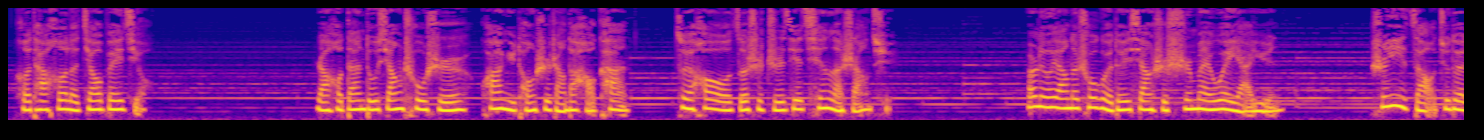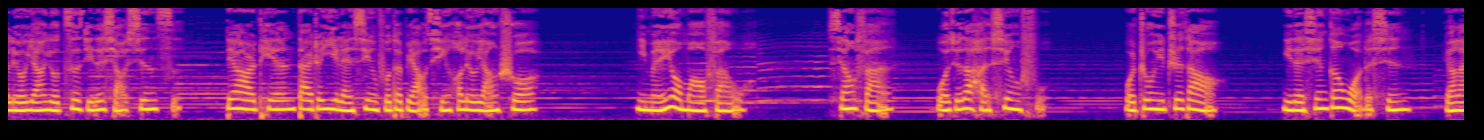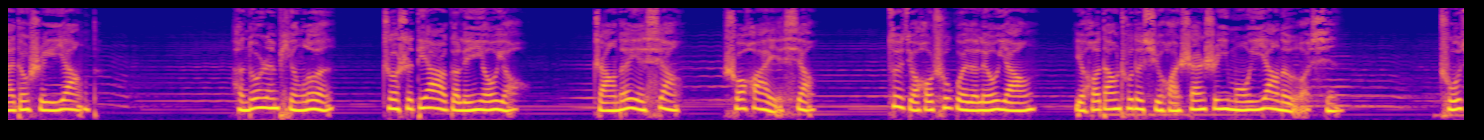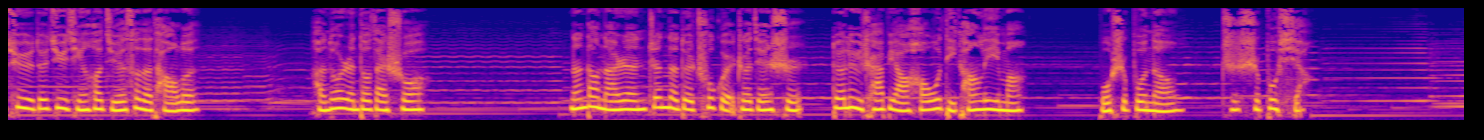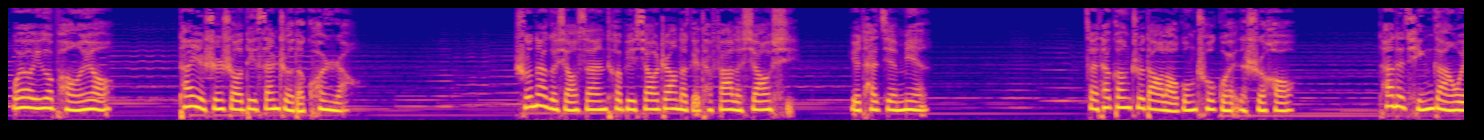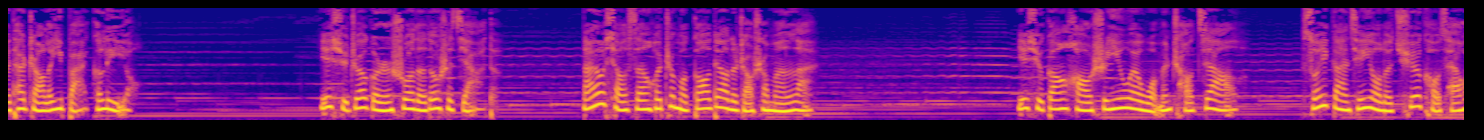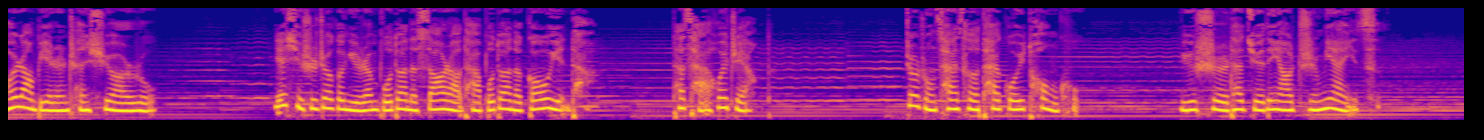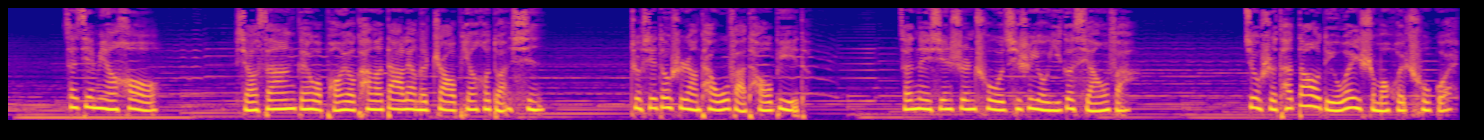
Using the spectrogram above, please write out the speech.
和他喝了交杯酒，然后单独相处时夸女同事长得好看，最后则是直接亲了上去。而刘洋的出轨对象是师妹魏雅云。是一早就对刘洋有自己的小心思，第二天带着一脸幸福的表情和刘洋说：“你没有冒犯我，相反，我觉得很幸福。我终于知道，你的心跟我的心原来都是一样的。”很多人评论，这是第二个林有有，长得也像，说话也像，醉酒后出轨的刘洋，也和当初的许幻山是一模一样的恶心。除去对剧情和角色的讨论，很多人都在说：难道男人真的对出轨这件事对绿茶婊毫无抵抗力吗？不是不能，只是不想。我有一个朋友，他也深受第三者的困扰，说那个小三特别嚣张的给他发了消息，约他见面。在他刚知道老公出轨的时候。他的情感为他找了一百个理由，也许这个人说的都是假的，哪有小三会这么高调的找上门来？也许刚好是因为我们吵架了，所以感情有了缺口，才会让别人趁虚而入。也许是这个女人不断的骚扰他，不断的勾引他，他才会这样的。这种猜测太过于痛苦，于是他决定要直面一次。在见面后，小三给我朋友看了大量的照片和短信，这些都是让他无法逃避的。在内心深处，其实有一个想法，就是他到底为什么会出轨？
